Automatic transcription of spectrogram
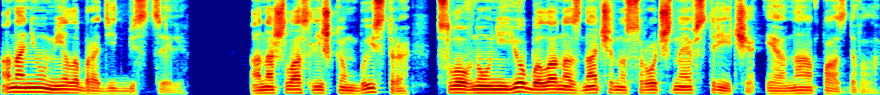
Она не умела бродить без цели. Она шла слишком быстро, словно у нее была назначена срочная встреча, и она опаздывала.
